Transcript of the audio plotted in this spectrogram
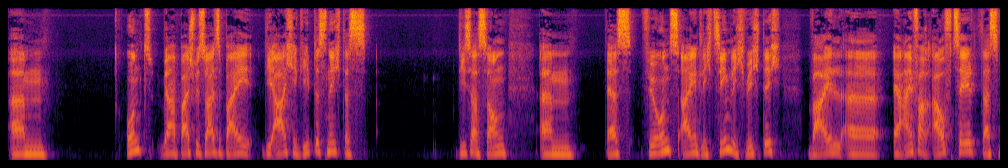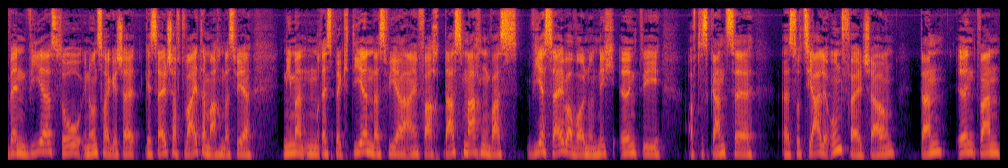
Ähm, und ja, beispielsweise bei Die Arche gibt es nicht. Das dieser Song, ähm, der ist für uns eigentlich ziemlich wichtig, weil äh, er einfach aufzählt, dass wenn wir so in unserer Gesellschaft weitermachen, dass wir niemanden respektieren, dass wir einfach das machen, was wir selber wollen und nicht irgendwie auf das ganze äh, soziale Umfeld schauen, dann irgendwann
